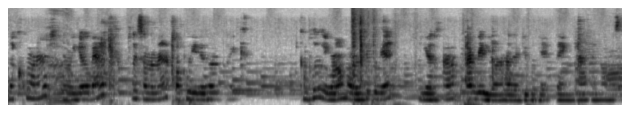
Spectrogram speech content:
the corners and we go back, place on the map. Hopefully it isn't like completely wrong or duplicate. Because I don't I really don't know how the duplicate thing happened honestly.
